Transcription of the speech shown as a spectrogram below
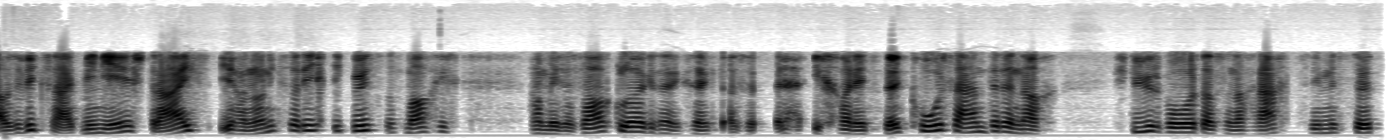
also wie gesagt, meine erste Reise, ich habe noch nicht so richtig gewusst, was mache ich. Habe mir das angeschaut und habe gesagt, also äh, ich kann jetzt nicht Kurs ändern nach Steuerbord, also nach rechts, wie man es sollte,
